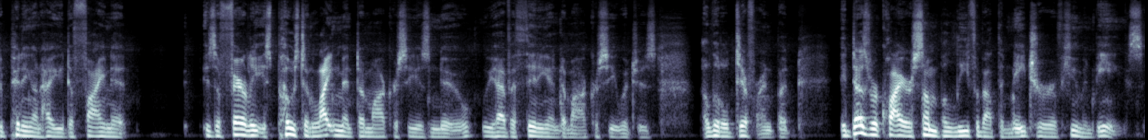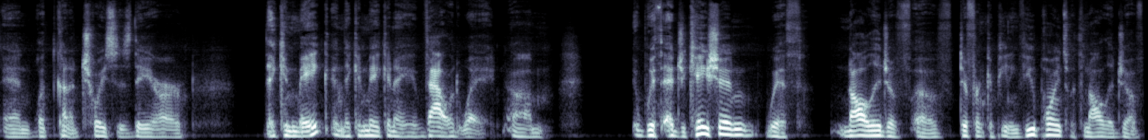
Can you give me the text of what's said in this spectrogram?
depending on how you define it, is a fairly is post enlightenment democracy is new. We have Athenian democracy, which is a little different, but it does require some belief about the nature of human beings and what kind of choices they are they can make and they can make in a valid way um, with education with knowledge of, of different competing viewpoints with knowledge of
